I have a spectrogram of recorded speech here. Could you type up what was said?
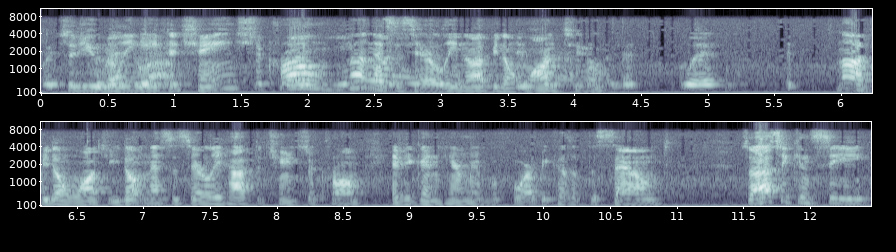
So do you really need to change to Chrome? not necessarily not if you don't want to. With Not if you don't want to. You don't necessarily have to change to Chrome if you couldn't hear me before because of the sound. So as you can see,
